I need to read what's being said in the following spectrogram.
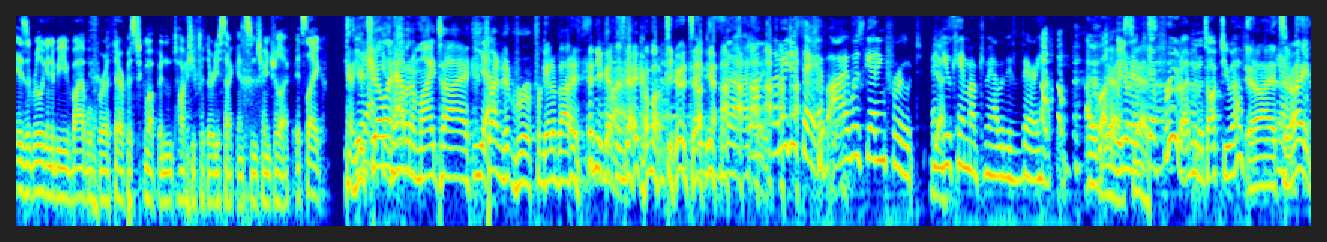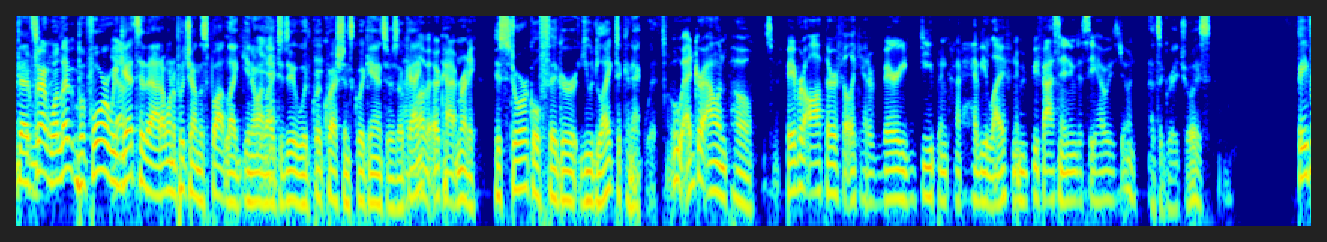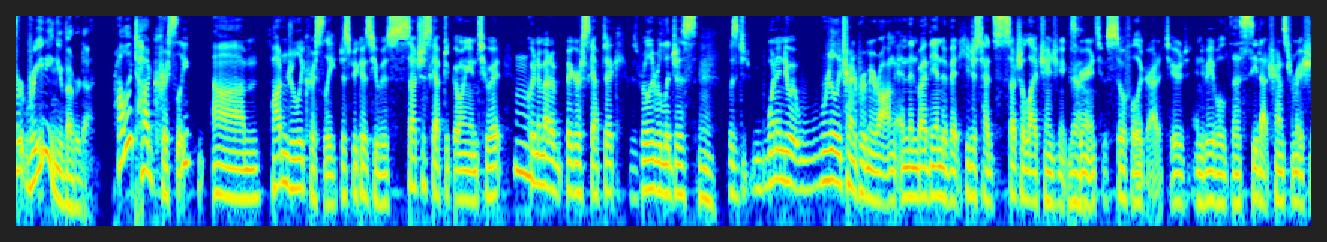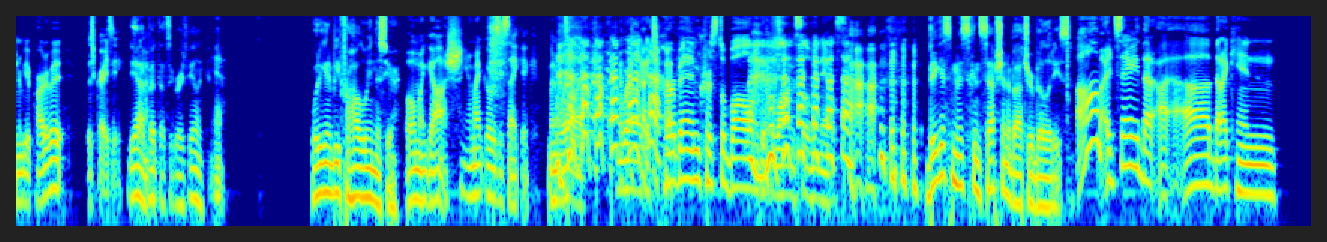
is it really going to be viable for a therapist to come up and talk to you for 30 seconds and change your life? It's like Yeah, you're Yeah. chilling, having a mai tai, Yeah. trying to forget about it, and you got this guy come up to you and tell you. exactly. Um, let me just say, if I was getting fruit and you came up to me, I would be very happy. I love it. Well, you don't Yes, have to get fruit. I'm going to talk to you after. Yeah, that's Yeah. right. That's right. Well, let, before we Yes. get to that, I want to put you on the spot, like you know I like to do with quick questions, quick answers. Okay. I love it. Okay, I'm ready. Historical figure you'd like to connect with. Ooh, Edgar Allan Poe. He's my favorite author. Felt like he had a very deep and kind of heavy life, and it would be fascinating to see how he's doing. That's a great choice. Favorite reading you've ever done? Probably Todd Chrisley, um, Todd and Julie Chrisley, just because he was such a skeptic going into it. Couldn't have met a bigger skeptic. He was really religious. Was went into it really trying to prove me wrong, and then by the end of it, he just had such a life changing experience. He was so full of gratitude, and to be able to see that transformation and be a part of it was crazy. Yeah, I bet that's a great feeling. yeah. What are you going to be for Halloween this year? Oh my gosh, you know, I might go as a psychic. I'm gonna wear like, I'm gonna wear like a turban, crystal ball, and get the long silver nails. Biggest misconception about your abilities? Um, I'd say that I, uh, that I can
